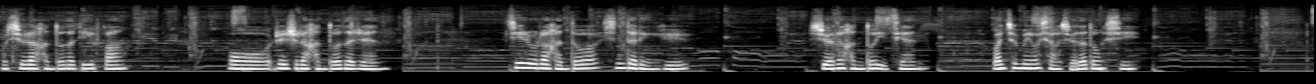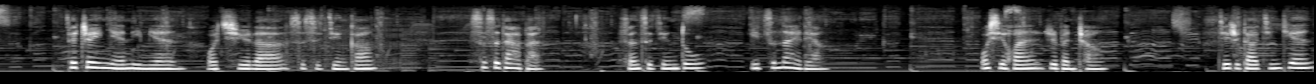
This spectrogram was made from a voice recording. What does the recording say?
我去了很多的地方，我认识了很多的人，进入了很多新的领域，学了很多以前。完全没有想学的东西。在这一年里面，我去了四次静冈，四次大阪，三次京都，一次奈良。我喜欢日本城。截止到今天，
